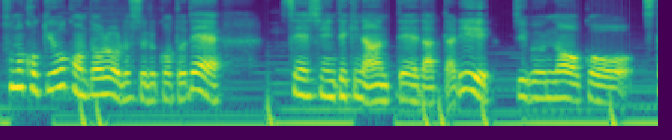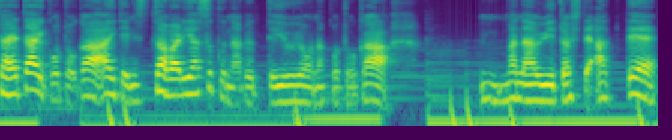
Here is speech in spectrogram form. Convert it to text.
その呼吸をコントロールすることで精神的な安定だったり自分のこう伝えたいことが相手に伝わりやすくなるっていうようなことが、うん、学びとしてあって、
